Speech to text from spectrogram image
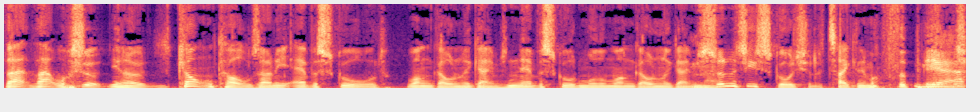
that that was uh, you know Carlton Cole's only ever scored one goal in a game. He's never scored more than one goal in a game. As soon as he scored, should have taken him off the pitch. Yeah,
